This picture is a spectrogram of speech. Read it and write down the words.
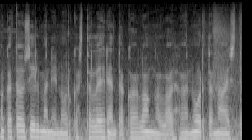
Mä katsoin silmäni nurkasta lehden takaa langanlaihaa nuorta naista.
